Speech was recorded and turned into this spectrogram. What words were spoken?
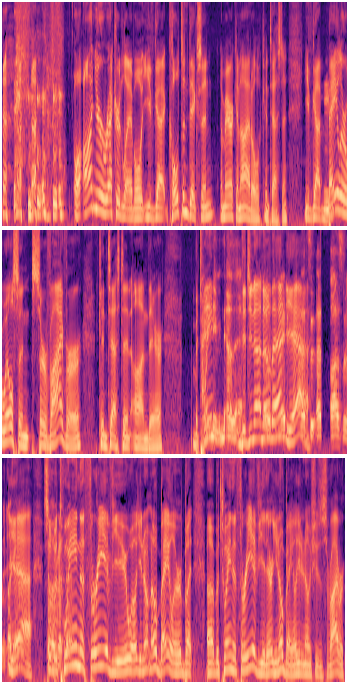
well, on your record label, you've got Colton Dixon, American Idol contestant. You've got mm-hmm. Baylor Wilson, Survivor contestant on there between I didn't even know that. Did you not know that? Yeah, that's, that's awesome. I yeah. So between the three of you, well, you don't know Baylor, but uh, between the three of you there, you know Baylor. You didn't know she was a survivor.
